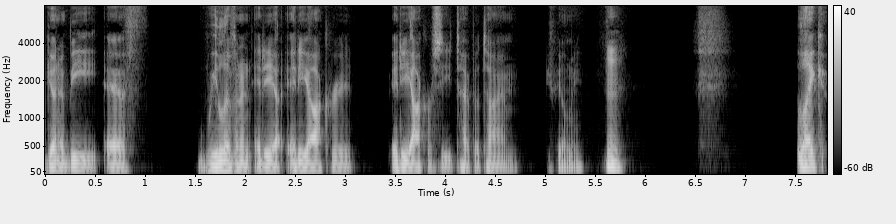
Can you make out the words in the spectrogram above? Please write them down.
gonna be if we live in an idi- idiocracy idiocracy type of time? You feel me? Hmm. Like,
